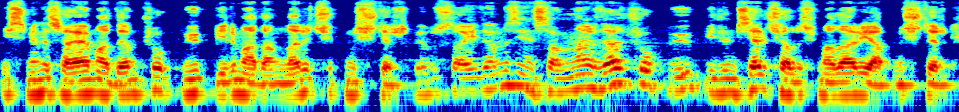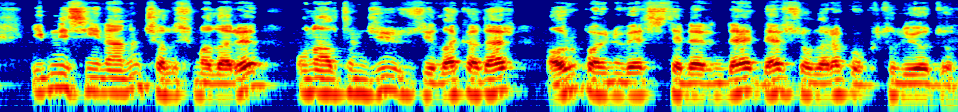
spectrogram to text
ismini sayamadığım çok büyük bilim adamları çıkmıştır. Ve bu saydığımız insanlar da çok büyük bilimsel çalışmalar yapmıştır. İbn Sina'nın çalışmaları 16. yüzyıla kadar Avrupa üniversitelerinde ders olarak okutuluyordu.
